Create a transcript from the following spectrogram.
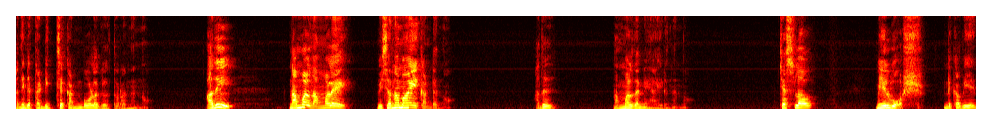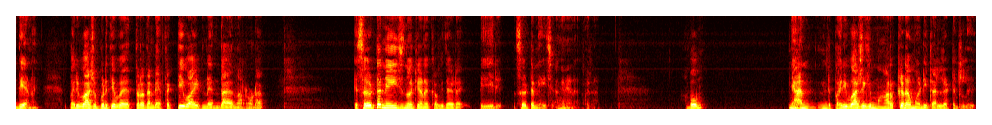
അതിന്റെ തടിച്ച കൺപോളകൾ തുറന്നെന്നു. അതിൽ നമ്മൾ നമ്മളെ വിശദമായി കണ്ടെന്നു. അത് നമ്മൾ തന്നെ ചെസ്ലോ മീൽ മീൽവാഷ് എന്റെ കവിതയാണ്. പരിഭാഷപ്പെടുത്തിയപ്പോൾ എത്ര തന്റെ എഫക്റ്റീവായിട്ടുണ്ട് എന്തായെന്ന് അറിഞ്ഞൂടാ. സേർട്ടൻ ഏജ് എന്ന് പറ്റിയാണ് കവിതയുടെ പേര്. സേർട്ടൻ ഏജ് അങ്ങനെയാണ് വരുന്നത്. അപ്പം ഞാൻ എന്റെ പരിഭാഷയ്ക്ക് മാർക്കിടാൻ വേണ്ടിയിട്ടല്ല ഇട്ടിട്ടുള്ളത്.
